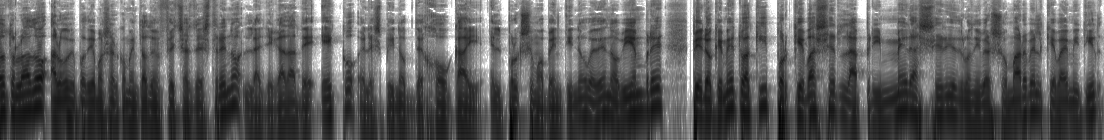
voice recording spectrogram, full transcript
otro lado, algo que podríamos haber comentado en fechas de estreno, la llegada de Echo, el spin-off de Hawkeye, el próximo 29 de noviembre, pero que meto aquí porque va a ser la primera serie del universo Marvel que va a emitir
